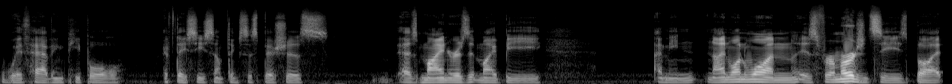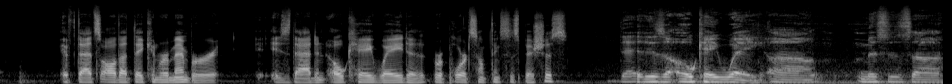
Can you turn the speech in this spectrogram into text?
with having people, if they see something suspicious, as minor as it might be, I mean, 911 is for emergencies, but if that's all that they can remember, is that an okay way to report something suspicious? That is an okay way. Uh, Mrs. Uh,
